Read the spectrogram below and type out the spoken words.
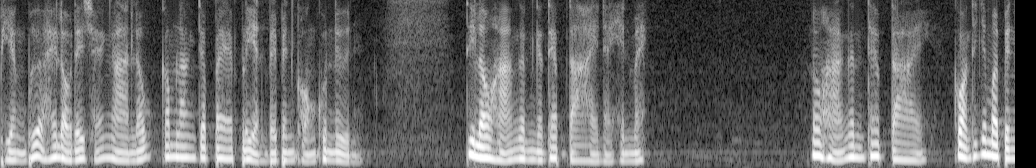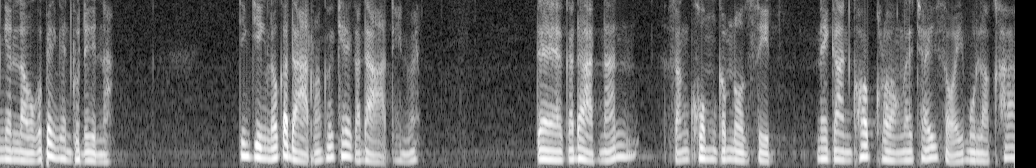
เพียงเพื่อให้เราได้ใช้งานแล้วกำลังจะแปลเปลี่ยนไปเป็นของคนอื่น ที่เราหาเงินกันแทบตายนะเห็นไหม เราหาเงินแทบตาย ก่อนที่จะมาเป็นเงินเราก็เป็นเงินคนอื่นนะจริง ๆ แล้วกระดาษมันก็แค่กระดาษเห็นไหมแต่กระดาษนั้นสังคมกำหนดสิทธิ์ในการครอบครองและใช้สอยมูลค่า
